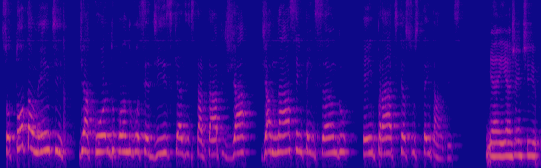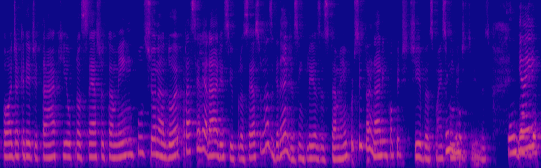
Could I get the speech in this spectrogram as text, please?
sou totalmente de acordo quando você diz que as startups já, já nascem pensando em práticas sustentáveis. E aí a gente pode acreditar que o processo também é impulsionador para acelerar esse processo nas grandes empresas também, por se tornarem competitivas, mais Sem competitivas. E aí,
